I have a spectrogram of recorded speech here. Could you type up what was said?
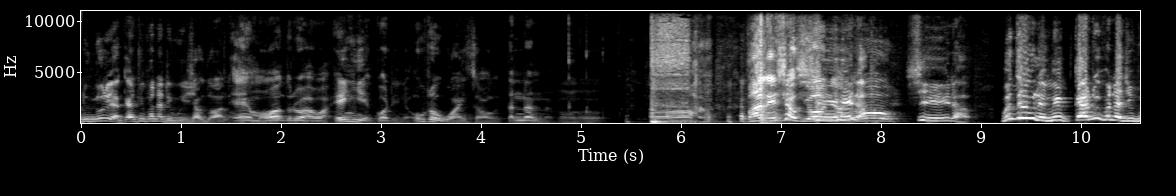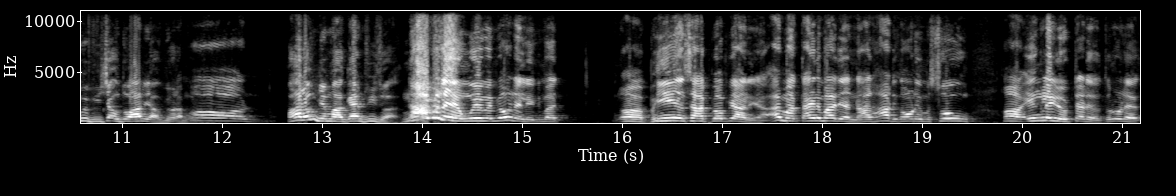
လူမျိုးတွေက country ဖက်နဲ့တွေဝေလျှောက်သွားလဲအဲမောသူတို့ကဟိုအင်ကြီးအကွက်တွေနဲ့အုတ်ထုတ်ဝိုင်းဆောင်တနတ်နာအော် ဘာလဲလျှောက်ပြောနေရှေးတာတာလို့ရှေးတာမသိဘူးလေမင်း country ဖက်နဲ့ကြီးဝေပြီးလျှောက်သွားနေအောင်ပြောတာမဟုတ်လားအော်ဘာလို့မြန်မာ country ဆိုတာနားမလဲငွေမပြောနဲ့လေဒီမှာအာဘင်းအစားပြောပြနေတာအဲ့မှာတိုင်းသမားတွေကနားဟာဒီကောင်းတွေမစိုးဘူးဟာအင်္ဂလိပ်လိုတက်တယ်သူတို့လည်း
